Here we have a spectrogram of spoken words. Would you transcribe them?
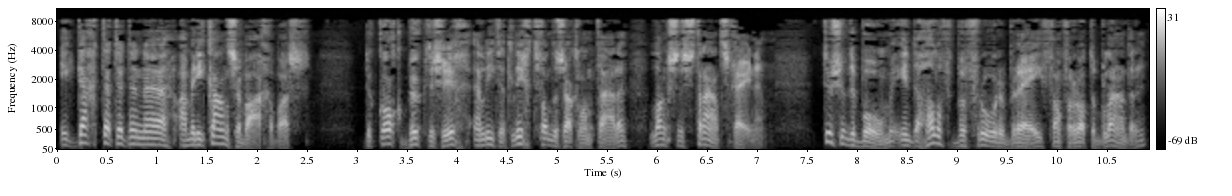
Ik dacht dat het een uh, Amerikaanse wagen was. De kok bukte zich en liet het licht van de zaklantaarn langs de straat schijnen. Tussen de bomen, in de half bevroren brei van verrotte bladeren,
